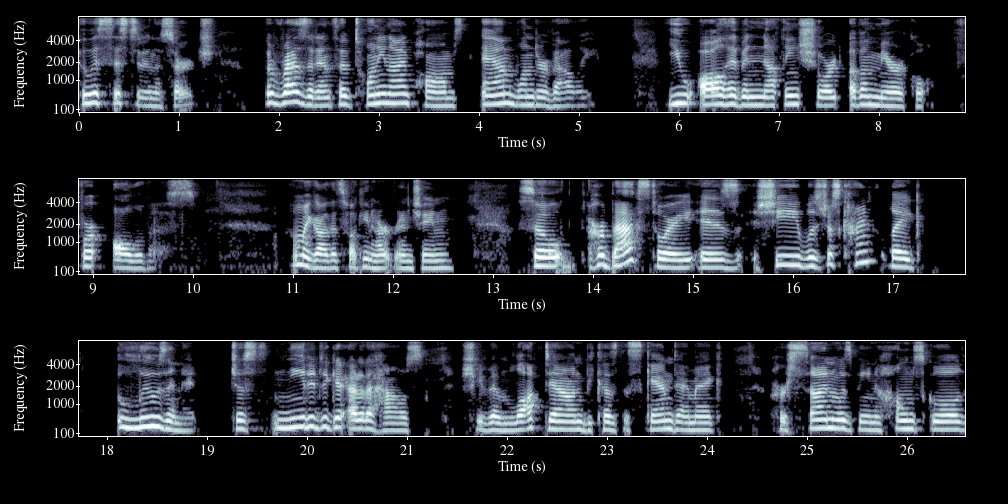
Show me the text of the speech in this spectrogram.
who assisted in the search, the residents of 29 Palms and Wonder Valley. You all have been nothing short of a miracle for all of us. Oh my god, that's fucking heart wrenching. So, her backstory is she was just kind of like losing it just needed to get out of the house. She'd been locked down because the scandemic. Her son was being homeschooled.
